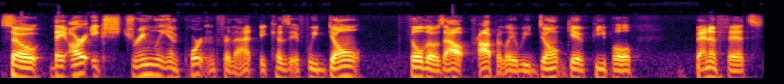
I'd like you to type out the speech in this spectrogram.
So they are extremely important for that because if we don't fill those out properly, we don't give people benefits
